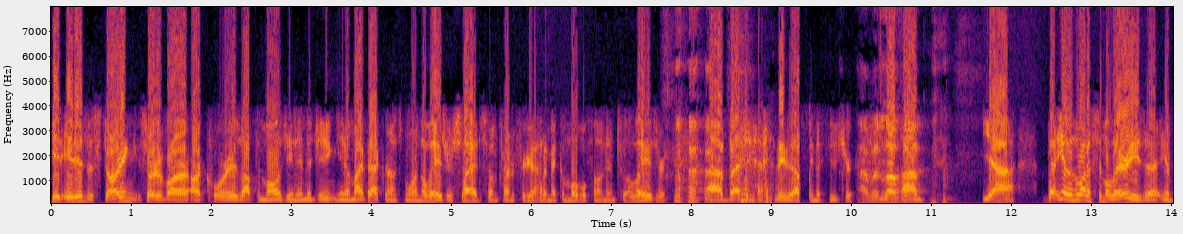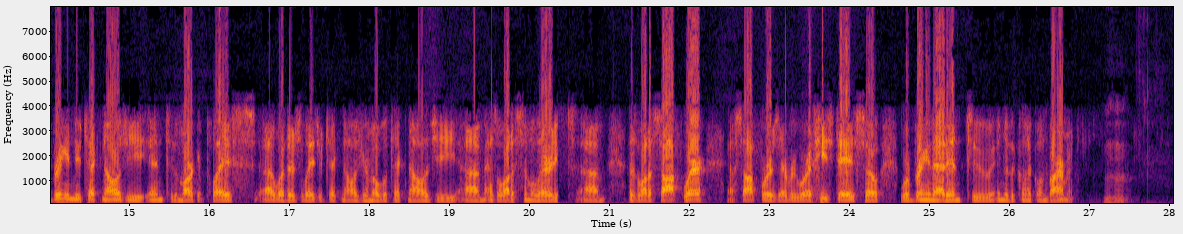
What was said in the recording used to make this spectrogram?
It, it is a starting sort of our, our core is ophthalmology and imaging. You know, my background's more on the laser side, so I'm trying to figure out how to make a mobile phone into a laser. uh, but maybe that'll be in the future. I would love that. Um, yeah, but know, there's a lot of similarities. Uh, you know, bringing new technology into the marketplace, uh, whether it's laser technology or mobile technology, um, has a lot of similarities. Um, there's a lot of software. Know, software is everywhere these days, so we're bringing that into into the clinical environment. Mm-hmm.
